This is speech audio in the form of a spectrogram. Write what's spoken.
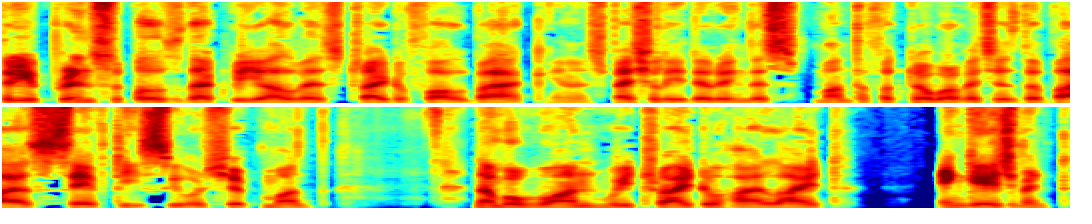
three principles that we always try to fall back, in, especially during this month of October, which is the Biosafety Stewardship Month. Number one, we try to highlight engagement.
